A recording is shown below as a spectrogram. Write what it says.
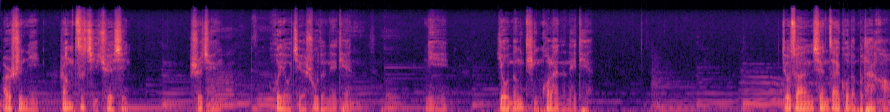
而是你让自己确信，事情。会有结束的那天，你有能挺过来的那天。就算现在过得不太好，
